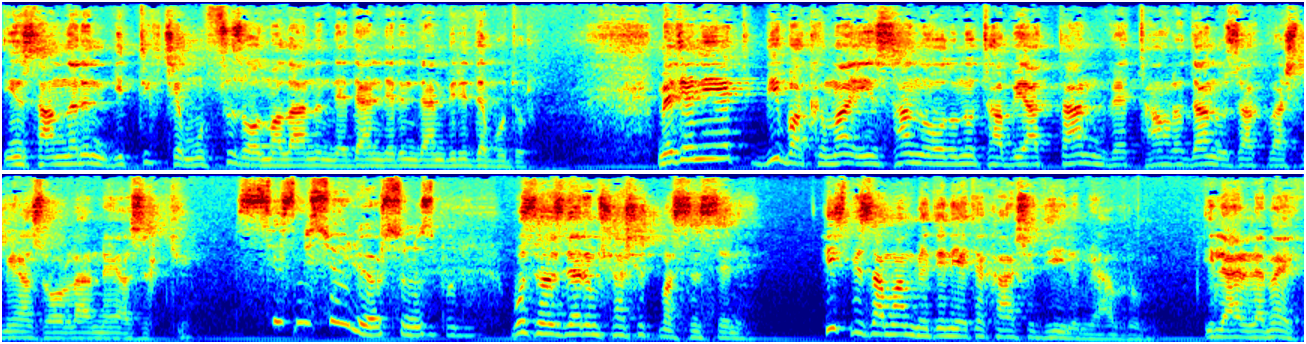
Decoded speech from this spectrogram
İnsanların gittikçe mutsuz olmalarının nedenlerinden biri de budur. Medeniyet bir bakıma insanoğlunu tabiattan ve Tanrı'dan uzaklaşmaya zorlar ne yazık ki. Siz mi söylüyorsunuz bunu? Bu sözlerim şaşırtmasın seni. Hiçbir zaman medeniyete karşı değilim yavrum. İlerlemek,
